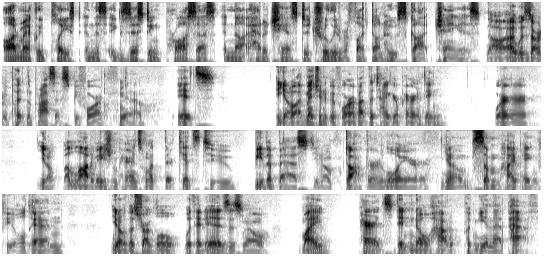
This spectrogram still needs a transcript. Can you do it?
automatically placed in this existing process and not had a chance to truly reflect on who Scott Chang is? No, I was already put in the process before. You know, it's you know I've mentioned it before about the tiger parenting, where you know a lot of Asian parents want their kids to be the best. You know, doctor, lawyer, you know, some high paying field, and you know the struggle with it is is you know my parents didn't know how to put me in that path.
